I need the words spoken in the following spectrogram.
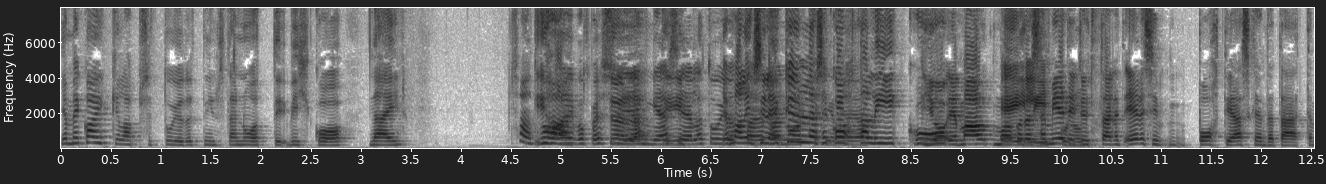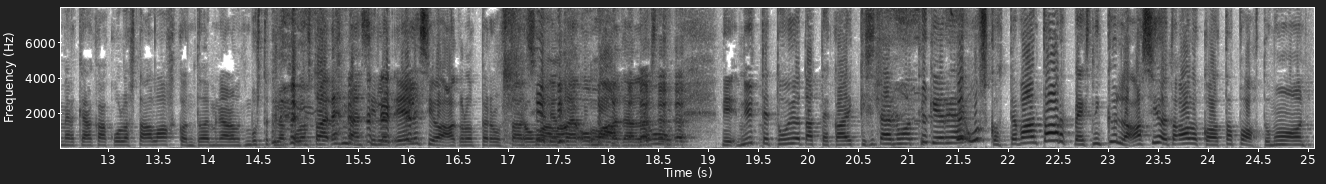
Ja me kaikki lapset tuijotettiin sitä nuottivihkoa näin. Sä oot ihan aivopessy jengiä siellä Ja mä olin silleen, kyllä se kohta liikkuu. Joo, ja mä, mä Ei alkoi tässä mietityttää, että Elsi pohti äsken tätä, että melkein alkaa kuulostaa lahkon toiminnalla, mutta musta kyllä kuulostaa enemmän sille, että Elsi on alkanut perustaa Omaa siellä jotain lahkoa. omaa tällaista. Niin nyt te tuijotatte kaikki sitä nuottikirjaa ja uskotte vaan tarpeeksi, niin kyllä asioita alkaa tapahtumaan.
